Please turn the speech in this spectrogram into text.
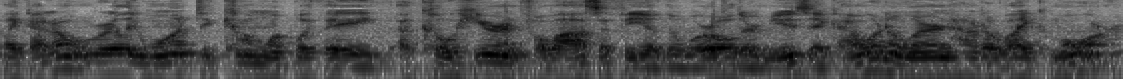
Like I don't really want to come up with a, a coherent philosophy of the world or music. I want to learn how to like more.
